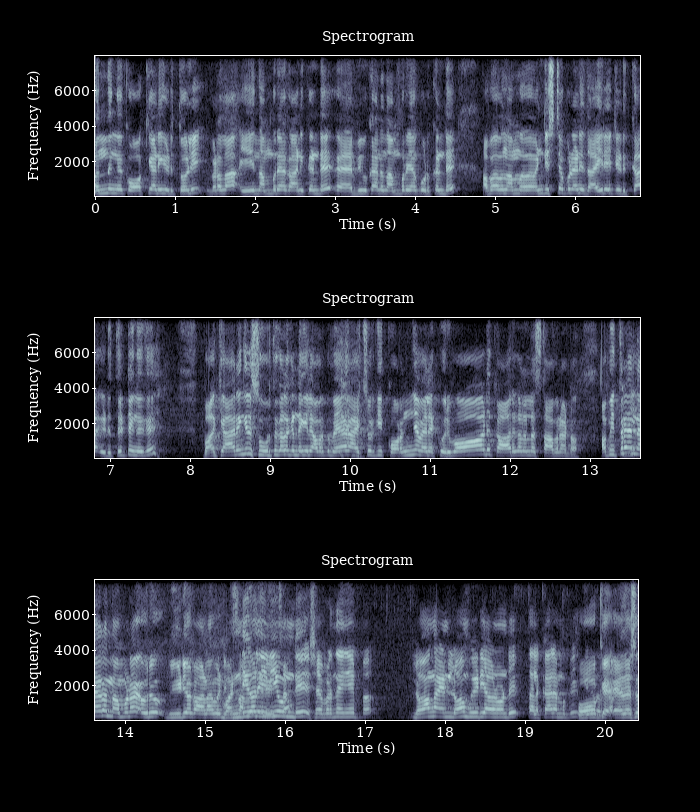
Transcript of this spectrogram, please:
വന്ന് നിങ്ങൾക്ക് ഓക്കെ ആണെങ്കിൽ എടുത്തോളി. ഇവിടെ ഈ നമ്പർ ഞാൻ കാണിക്കുന്നുണ്ട്. ബിബുക്കാരന്റെ നമ്പർ ഞാൻ കൊടുക്കുന്നുണ്ട്. അപ്പോൾ നമ്മൾ വണ്ടി ഇഷ്ടപ്പെടുകയാണെങ്കിൽ ധൈര്യമായിട്ട് എടുക്കുക. എടുത്തിട്ട് നിങ്ങൾക്ക് ബാക്കി ആരെങ്കിലും സുഹൃത്തുക്കളൊക്കെ ഉണ്ടെങ്കിൽ അവർക്ക് വേറെ അയച്ചു കൊടുക്കി. കുറഞ്ഞ വിലക്ക് ഒരുപാട് കാറുകളുള്ള സ്ഥാപനം കേട്ടോ. അപ്പൊ ഇത്രയും നേരം നമ്മുടെ ഒരു വീഡിയോ കാണാൻ വേണ്ടി വണ്ടികൾ ഇനിയുണ്ട് ഇനിയും ഉണ്ട്. പക്ഷെ ഇവിടെ ലോങ് ആയി ലോങ് വീഡിയോ ആയതുകൊണ്ട് തൽക്കാലം നമുക്ക് ഓക്കെ ഏകദേശം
